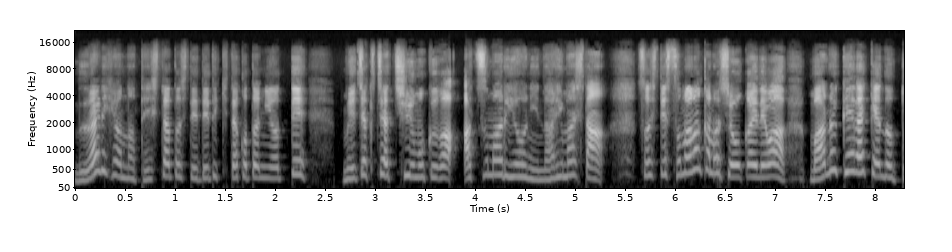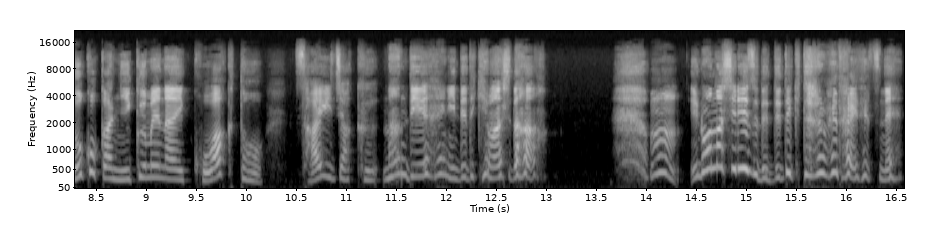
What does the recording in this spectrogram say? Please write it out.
ぬらりひょんの手下として出てきたことによって、めちゃくちゃ注目が集まるようになりました。そしてその中の紹介では、間抜けだけどどこか憎めない小悪党、最弱なんていう風に出てきました。うん、いろんなシリーズで出てきてるみたいですね。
